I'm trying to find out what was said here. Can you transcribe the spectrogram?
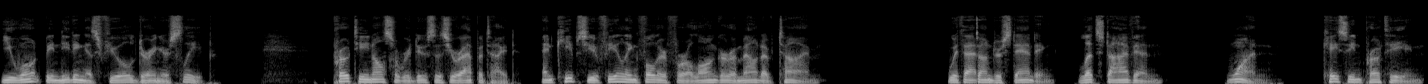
you won't be needing as fuel during your sleep. Protein also reduces your appetite, and keeps you feeling fuller for a longer amount of time. With that understanding, let's dive in. 1. Casein protein.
